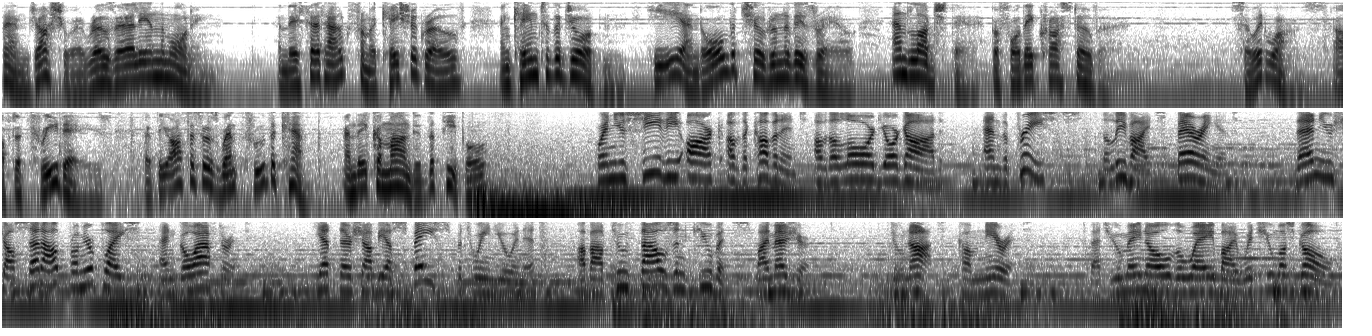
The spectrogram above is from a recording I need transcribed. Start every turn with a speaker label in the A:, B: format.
A: Then Joshua rose early in the morning, and they set out from Acacia Grove and came to the Jordan, he and all the children of Israel, and lodged there before they crossed over. So it was, after three days, that the officers went through the camp, and they commanded the people,
B: When you see the ark of the covenant of the Lord your God, and the priests, the Levites, bearing it, then you shall set out from your place and go after it. Yet there shall be a space between you and it, about two thousand cubits by measure. Do not come near it, that you may know the way by which you must go,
